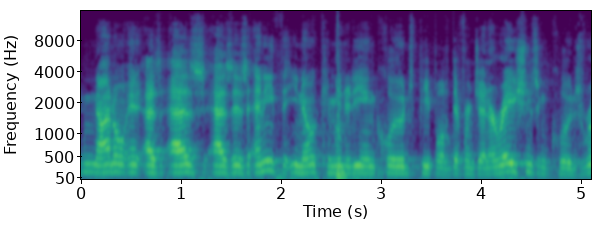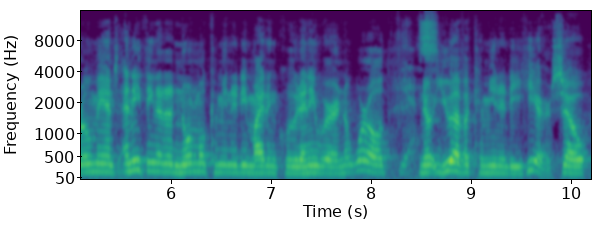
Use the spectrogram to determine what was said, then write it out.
not only as as as is anything, you know, community includes people of different generations, includes romance, anything that a normal community might include anywhere in the world. Yes. You know, you have a community here, so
